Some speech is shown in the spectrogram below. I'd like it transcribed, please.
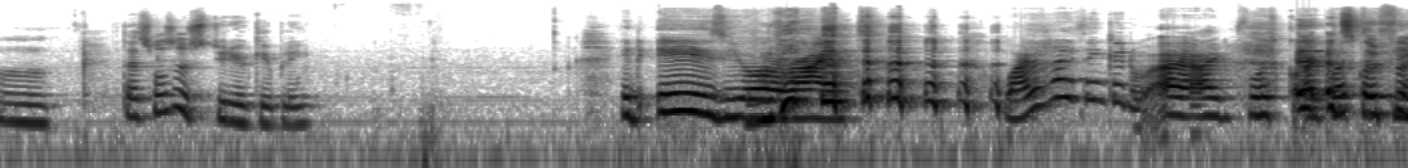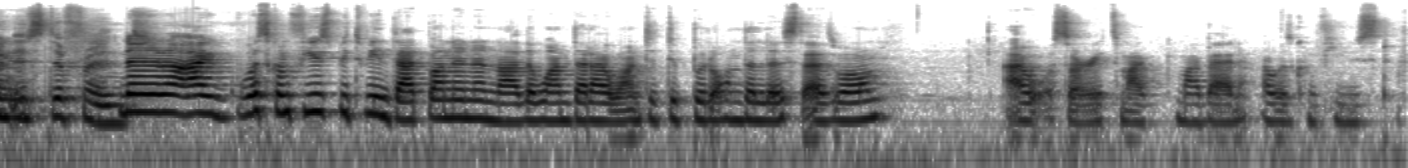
Mm. That's also Studio Ghibli. It is, you're right. Why did I think it? I, I was, I It- was it's different. confused. It's different. No, no, no. I was confused between that one and another one that I wanted to put on the list as well. I sorry, it's my my bad. I was confused.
